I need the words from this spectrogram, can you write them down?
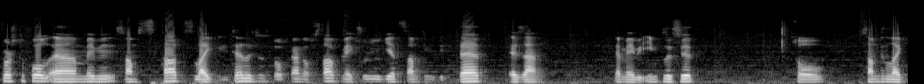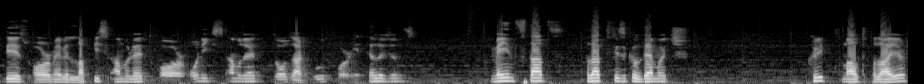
first of all um, maybe some stats like intelligence those kind of stuff make sure you get something with that as an uh, maybe implicit. So something like this or maybe lapis amulet or onyx amulet those are good for intelligence. Main stats flat physical damage crit multiplier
